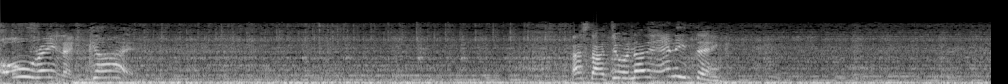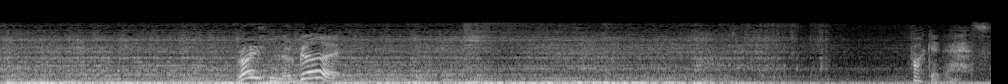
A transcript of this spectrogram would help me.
Oh, right in the gut! That's not doing nothing, anything! Right in the gut! Fucking ass.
